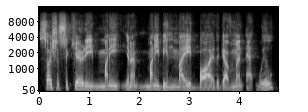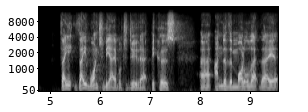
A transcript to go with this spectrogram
Social Security money, you know, money being made by the government at will. They they want to be able to do that because uh, under the model that they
